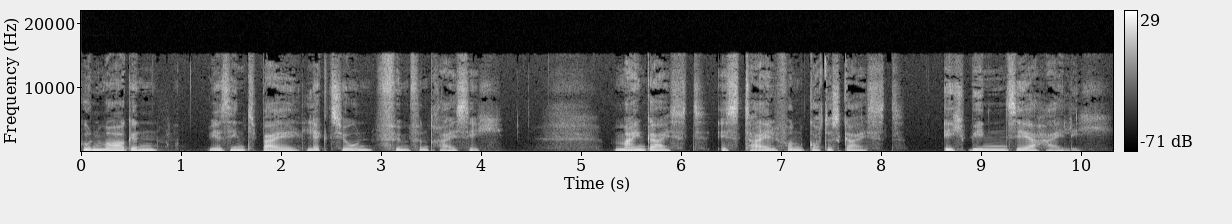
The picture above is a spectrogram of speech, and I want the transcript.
Guten Morgen, wir sind bei Lektion 35. Mein Geist ist Teil von Gottes Geist. Ich bin sehr heilig.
